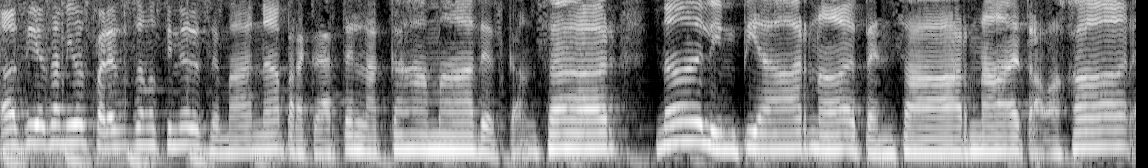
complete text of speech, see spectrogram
Así es amigos, para eso son los fines de semana, para quedarte en la cama, descansar, nada de limpiar, nada de pensar, nada de trabajar.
